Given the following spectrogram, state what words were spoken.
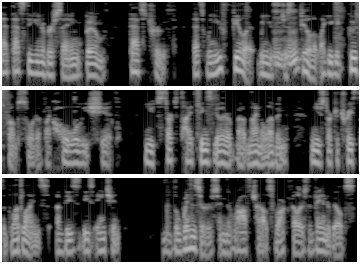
That that's the universe saying, boom, that's truth. That's when you feel it, when you mm-hmm. just feel it, like you get goosebumps, sort of like, holy shit. When you start to tie things together about 9 11, when you start to trace the bloodlines of these, these ancient, the, the Windsors and the Rothschilds, the Rockefellers, the Vanderbilts,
